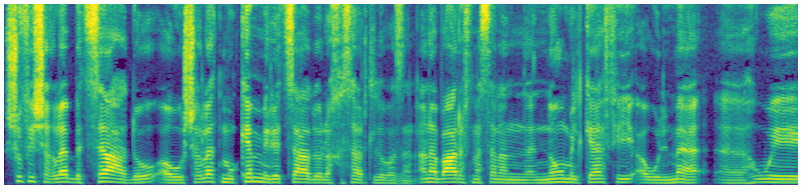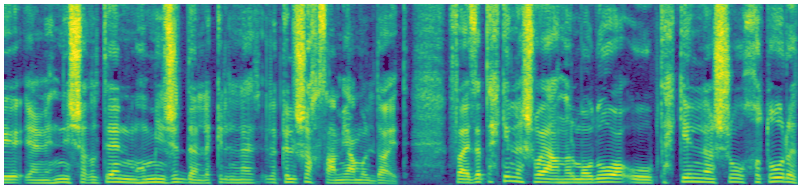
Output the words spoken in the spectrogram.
شو في شغلات بتساعده أو شغلات مكملة تساعده لخسارة الوزن؟ أنا بعرف مثلا النوم الكافي أو الماء آه هو يعني هني شغلتين مهمين جدا لكل, لكل شخص عم يعمل دايت. فإذا بتحكي لنا شوي عن الموضوع وبتحكي لنا شو خطورة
